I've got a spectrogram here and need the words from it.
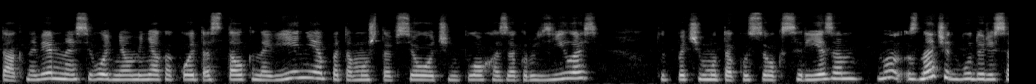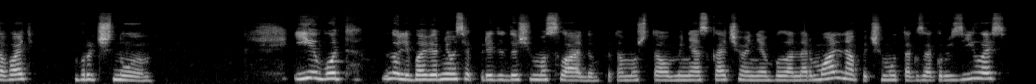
Так, наверное, сегодня у меня какое-то столкновение, потому что все очень плохо загрузилось. Тут почему-то кусок срезан. Ну, значит, буду рисовать вручную. И вот Ну, либо вернемся к предыдущему слайду, потому что у меня скачивание было нормально, почему так загрузилось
